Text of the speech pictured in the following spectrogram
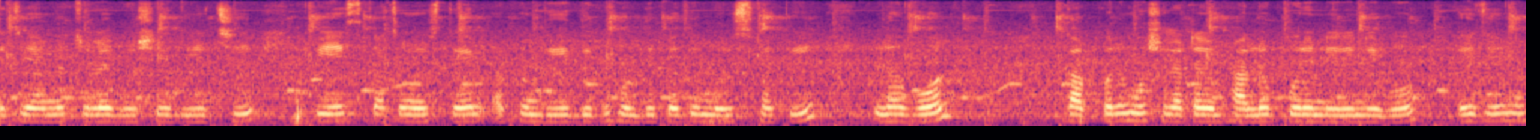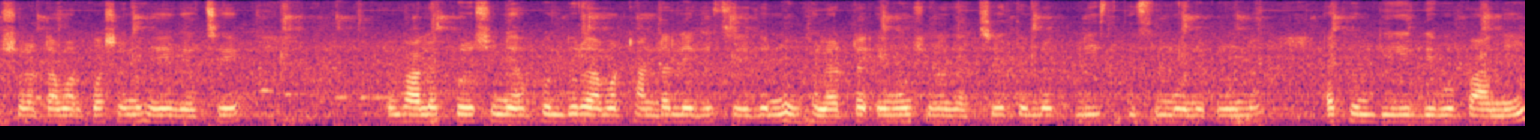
এই যে আমি চুলায় বসিয়ে দিয়েছি পেঁয়াজ, কাঁচামরিচ, তেল, এখন দিয়ে দেবো হলদি পাতি, মরিচ ফাঁকি, লবণ। তারপরে মশলাটা আমি ভালো করে নেড়ে নেব। এই যে মশলাটা আমার কষানো হয়ে গেছে। ভালো করে শুনে বন্ধুরা, আমার ঠান্ডা লেগেছে, এই জন্য ঘোলাটা এমন শোনা যাচ্ছে। তোমরা প্লিজ কিছু মনে করো না। এখন দিয়ে দেব পানি।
